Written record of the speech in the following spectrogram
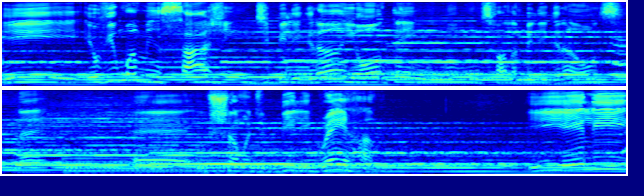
E eu vi uma mensagem de Billy Graham, e ontem, uns falam Billy Graham, outros, né? É, eu chamo de Billy Graham. E ele,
